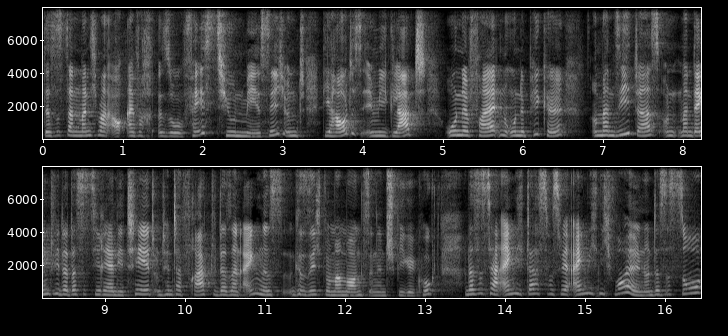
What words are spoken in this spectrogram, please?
das ist dann manchmal auch einfach so Facetune-mäßig und die Haut ist irgendwie glatt, ohne Falten, ohne Pickel. Und man sieht das und man denkt wieder, das ist die Realität und hinterfragt wieder sein eigenes Gesicht, wenn man morgens in den Spiegel guckt. Und das ist ja eigentlich das, was wir eigentlich nicht wollen. Und das ist so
